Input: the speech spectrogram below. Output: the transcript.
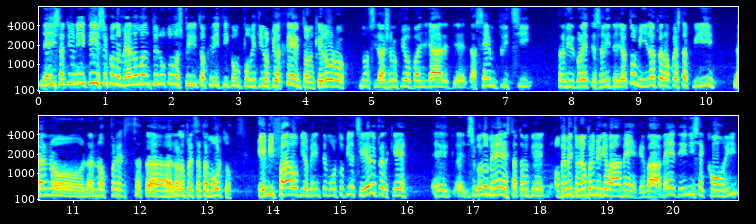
negli Stati Uniti secondo me hanno mantenuto uno spirito critico un pochettino più attento, anche loro non si lasciano più abbagliare da semplici, tra virgolette, salite degli 8000, però questa qui l'hanno, l'hanno, apprezzata, l'hanno apprezzata molto. E mi fa ovviamente molto piacere perché eh, secondo me è stato anche, ovviamente non è un premio che va a me, che va a me, Denis e Cori,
